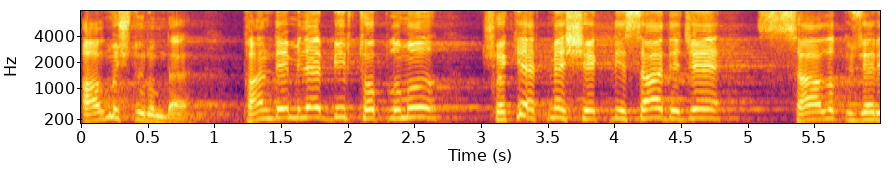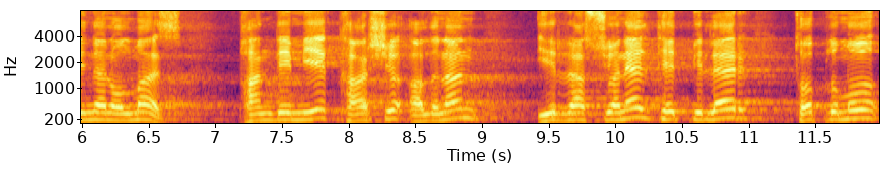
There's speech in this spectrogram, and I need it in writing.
almış durumda. Pandemiler bir toplumu çökertme şekli sadece sağlık üzerinden olmaz. Pandemiye karşı alınan irrasyonel tedbirler toplumu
